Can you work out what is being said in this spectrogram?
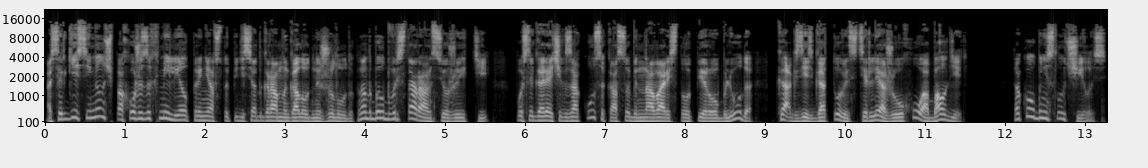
а Сергей Семенович, похоже, захмелел, приняв 150 грамм на голодный желудок. Надо было бы в ресторан все же идти. После горячих закусок, особенно наваристого первого блюда, как здесь готовят стерляжи уху, обалдеть. Такого бы не случилось.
